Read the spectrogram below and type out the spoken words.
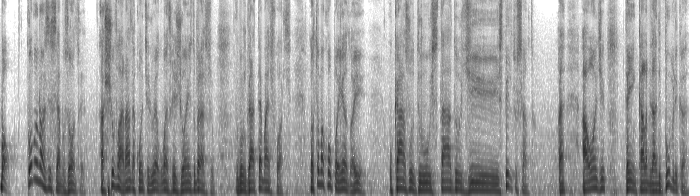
Bom, como nós dissemos ontem, a chuvarada continua em algumas regiões do Brasil, em alguns lugares até mais fortes. Nós estamos acompanhando aí o caso do estado de Espírito Santo, né? aonde tem calamidade pública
